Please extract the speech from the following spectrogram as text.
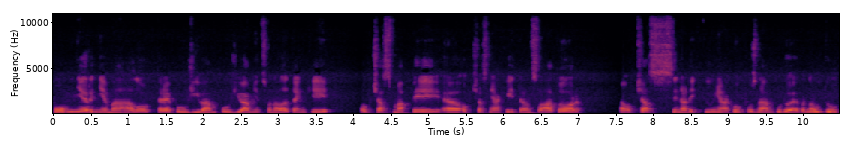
poměrně málo, které používám. Používám něco na letenky, občas mapy, eh, občas nějaký translátor, občas si nadiktuju nějakou poznámku do Evernoteu,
